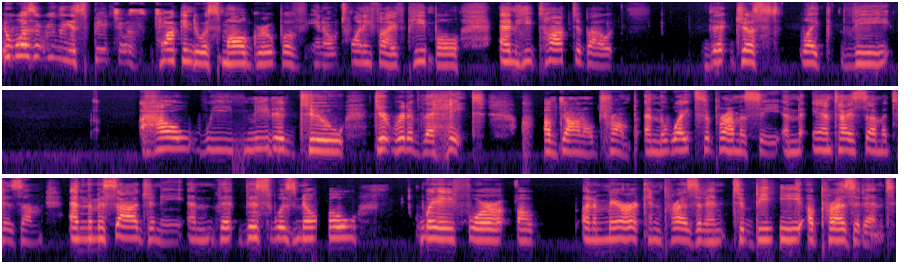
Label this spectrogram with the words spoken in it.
it wasn't really a speech, it was talking to a small group of, you know, 25 people and he talked about that just like the how we needed to get rid of the hate of Donald Trump and the white supremacy and the anti Semitism and the misogyny, and that this was no way for a an American president to be a president.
